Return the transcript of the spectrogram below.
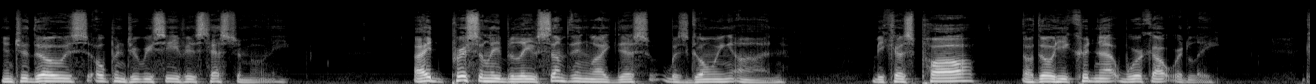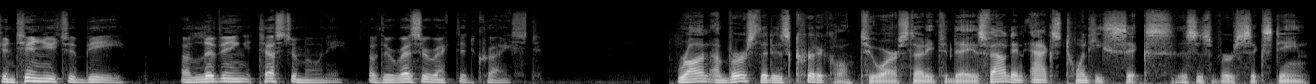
into those open to receive his testimony. I personally believe something like this was going on because Paul, although he could not work outwardly, continued to be a living testimony of the resurrected Christ. Ron, a verse that is critical to our study today is found in Acts 26. This is verse 16.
